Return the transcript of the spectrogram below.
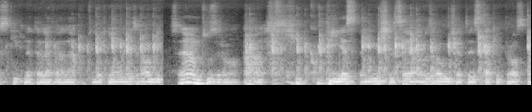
skipnę te levele, których nie umiem zrobić. Co ja mam tu zrobić? A, kupi jestem myślę co ja mam zrobić, a to jest takie proste.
